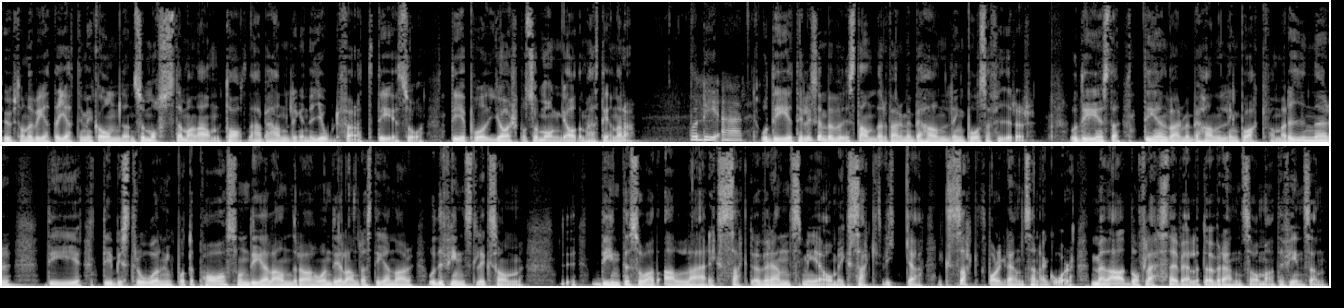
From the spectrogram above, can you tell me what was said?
utan att veta jättemycket om den så måste man anta att den här behandlingen är gjord för att det är så. Det är på, görs på så många av de här stenarna. Och det är? Och det är till exempel standardvärmebehandling på Safirer. Och det är, en, det är en värmebehandling på akvamariner, det är, det är bestrålning på topas och en del andra och en del andra stenar. Och det finns liksom, det är inte så att alla är exakt överens med om exakt vilka, exakt var gränserna går. Men de flesta är väldigt överens om att det finns en,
